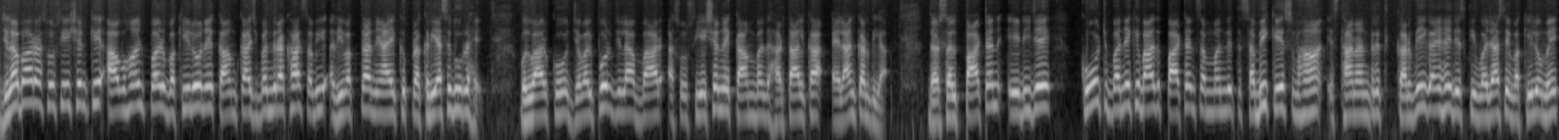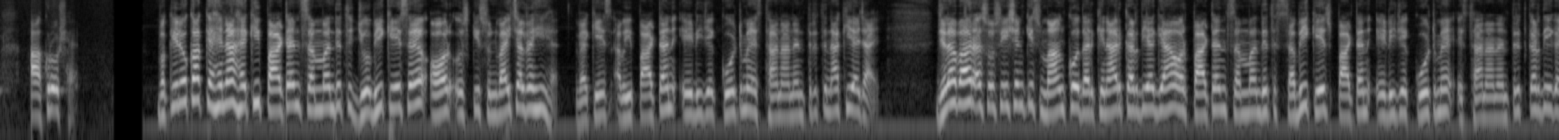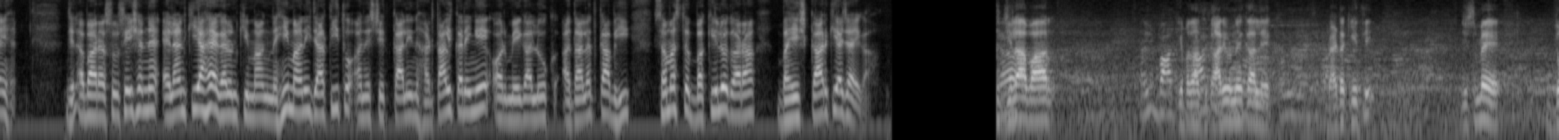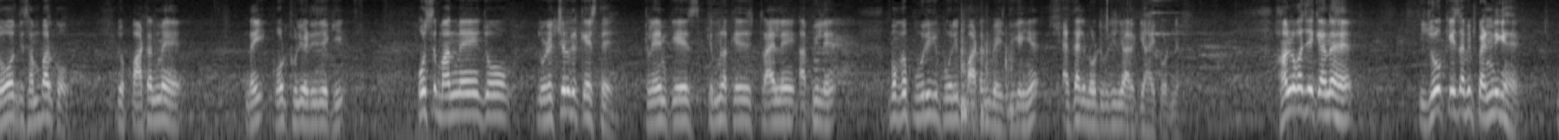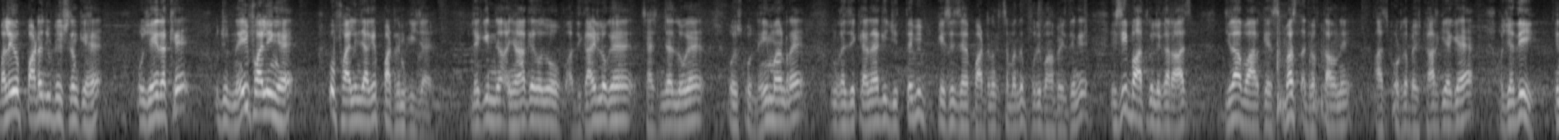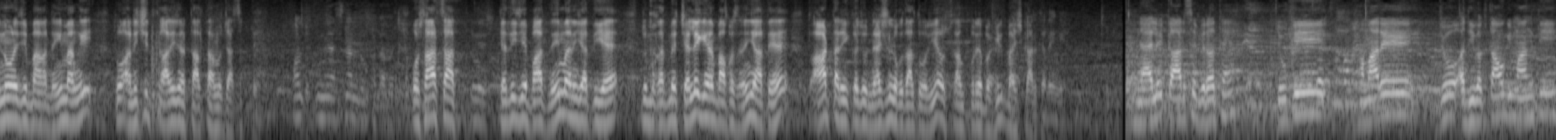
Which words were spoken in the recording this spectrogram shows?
जिला bar association के आह्वान पर वकीलों ने कामकाज बंद रखा, सभी अधिवक्ता न्यायिक प्रक्रिया से दूर रहे। बुधवार को जबलपुर जिला बार एसोसिएशन ने काम बंद हड़ताल का ऐलान कर दिया। दरअसल पाटन एडीजे कोर्ट बनने के बाद पाटन संबंधित सभी केस वहाँ स्थानांतरित कर दिए गए हैं, जिसकी वजह से वकीलों में आक्रोश है। वकीलों का कहना है कि पाटन संबंधित जो भी केस है और उसकी सुनवाई चल रही है, वह केस अभी पाटन एडीजे कोर्ट में स्थानांतरित न किया जाए। जिला बार एसोसिएशन की इस मांग को दरकिनार कर दिया गया और पाटन संबंधित सभी केस पाटन एडीजे कोर्ट में स्थानांतरित कर दिए गए हैं। जिला बार एसोसिएशन ने ऐलान किया है, अगर उनकी मांग नहीं मानी जाती तो अनिश्चितकालीन हड़ताल करेंगे और मेगा लोक अदालत का भी समस्त वकीलों द्वारा बहिष्कार किया जाएगा। जिला बार के पदाधिकारियों ने कल एक बैठक की थी जिसमें 2 दिसंबर को जो पाटन में नई कोर्ट खुली है डीजे की उस संबंध में जो जुडिक्शन के केस थे क्लेम केस क्रिमिनल केस ट्रायलें अपीलें वो पूरी की पूरी पाटन भेज दी गई हैं ऐसा कि नोटिफिकेशन जारी किया हाईकोर्ट ने। हम लोगों का ये कहना है कि जो केस अभी पेंडिंग है भले वो पाटन जुडिक्शन के हैं वो यहीं रखें जो नई फाइलिंग है, वो फाइलिंग जाके पाटन में की जाए। लेकिन यहाँ के जो अधिकारी लोग हैं सेशन जज लोग हैं, वो इसको नहीं मान रहे उनका ये कहना है कि जितने भी केसेज हैं पार्टनर के संबंध में, पूरे वहाँ भेज देंगे। इसी बात को लेकर आज जिला बार के समस्त अधिवक्ताओं ने आज कोर्ट का बहिष्कार किया गया है। और यदि इन्होंने जी मांग नहीं मांगी तो अनिश्चितकालीन हड़ताल हम लोग जा सकते हैं। और साथ साथ यदि ये बात नहीं मानी जाती है जो मुकदमे चले गए हैं वापस नहीं आते हैं तो आठ तारीख का जो नेशनल लोक अदालत हो रही है उसका हम पूरे वकील बहिष्कार करेंगे। न्यायालय कार्य से विरत हैं क्योंकि हमारे जो अधिवक्ताओं की मांग थी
